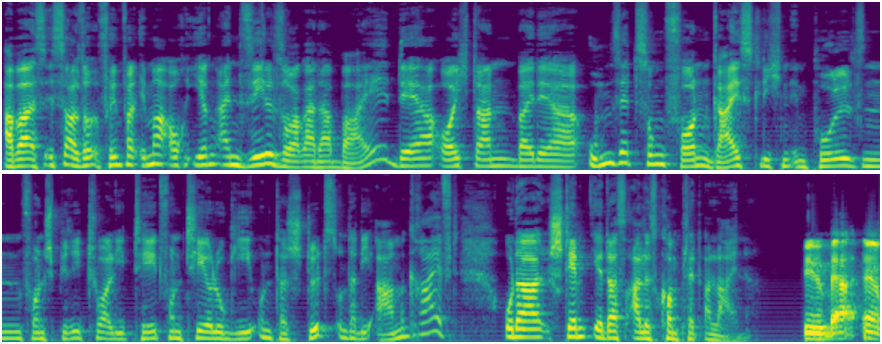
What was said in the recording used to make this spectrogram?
Aber es ist also auf jeden Fall immer auch irgendein Seelsorger dabei, der euch dann bei der Umsetzung von geistlichen Impulsen, von Spiritualität, von Theologie unterstützt, unter die Arme greift? Oder stemmt ihr das alles komplett alleine? Wir, äh,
